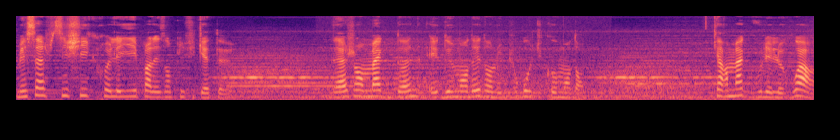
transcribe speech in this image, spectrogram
Message psychique relayé par les amplificateurs. L'agent MacDon est demandé dans le bureau du commandant. Carmack voulait le voir.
